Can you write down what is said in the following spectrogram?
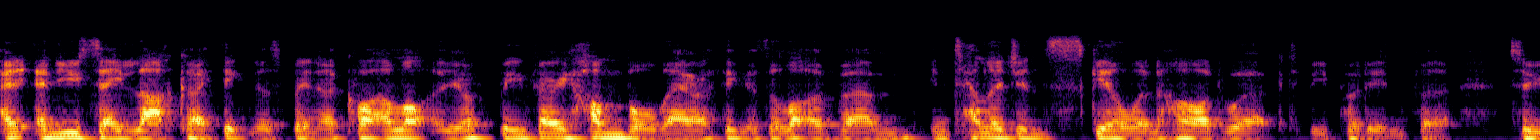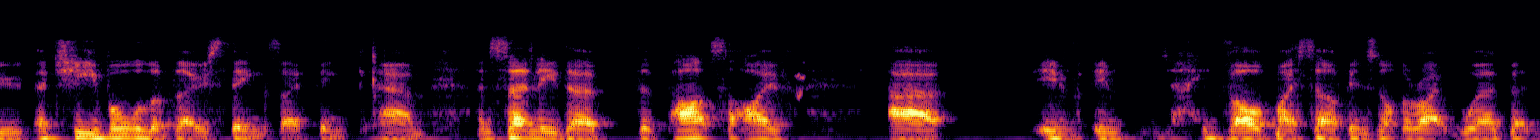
And, and, you say luck. I think there's been a, quite a lot. You're being very humble there. I think there's a lot of um, intelligence, skill, and hard work to be put in for to achieve all of those things. I think, um, and certainly the the parts that I've uh, in, in, involved myself in is not the right word, but,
